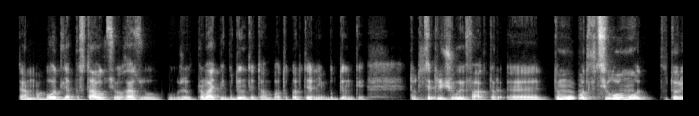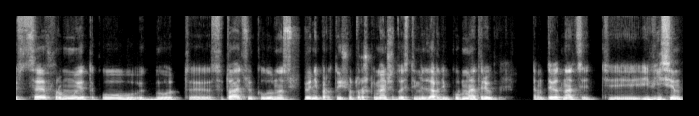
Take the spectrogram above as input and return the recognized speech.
там або для поставок цього газу вже в приватні будинки, там багатоквартирні будинки. Тобто це ключовий фактор. Е, Тому, от в цілому, повторюсь, це формує таку якби от е, ситуацію, коли у нас сьогодні практично трошки менше 20 мільярдів кубометрів, там 19,8,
